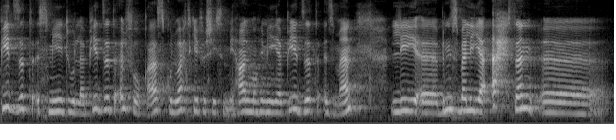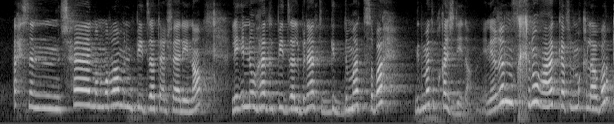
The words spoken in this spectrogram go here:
بيتزا سميت ولا بيتزا الفوقاس كل واحد كيفاش يسميها. المهم هي بيتزا زمان اللي آه، بالنسبة لي أحسن آه، أحسن شحال من مرة من البيتزا تاع الفارينه لأنه هذا البيتزا البنات قد ما تصبح قد ما تبقى جديدة. يعني غير نسخنوها هكا في المقلة برك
